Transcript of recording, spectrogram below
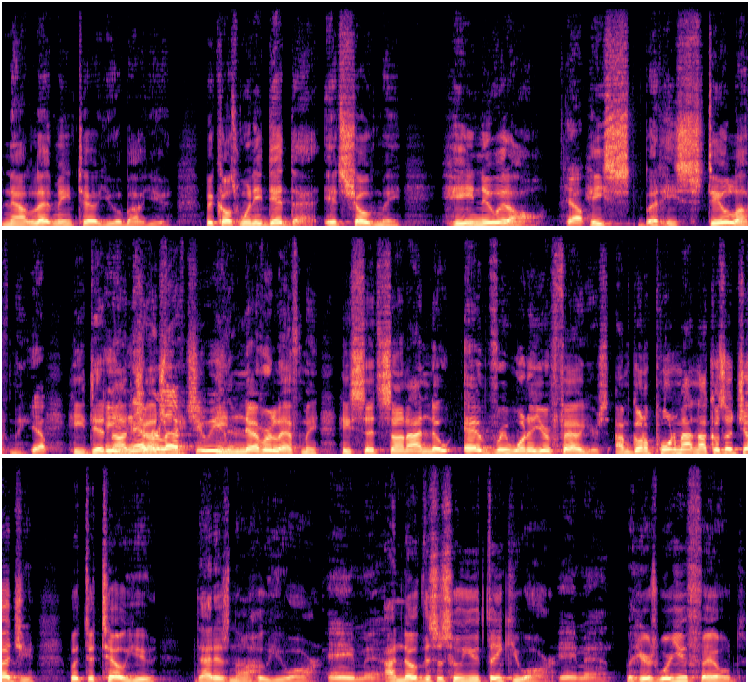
Now let me tell you about you. Because when He did that, it showed me He knew it all. Yep. He, but he still loved me. Yep. He did He not never judge left me. you either. He never left me. He said, Son, I know every one of your failures. I'm going to point them out not because I judge you, but to tell you that is not who you are. Amen. I know this is who you think you are, Amen. but here's where you failed.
